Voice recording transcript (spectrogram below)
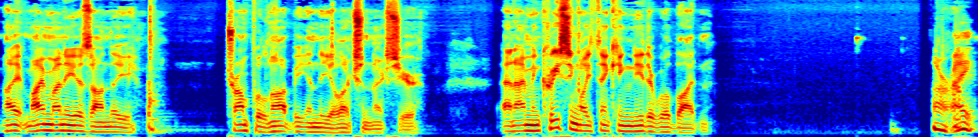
my my money is on the Trump will not be in the election next year, and I'm increasingly thinking neither will Biden. All right.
